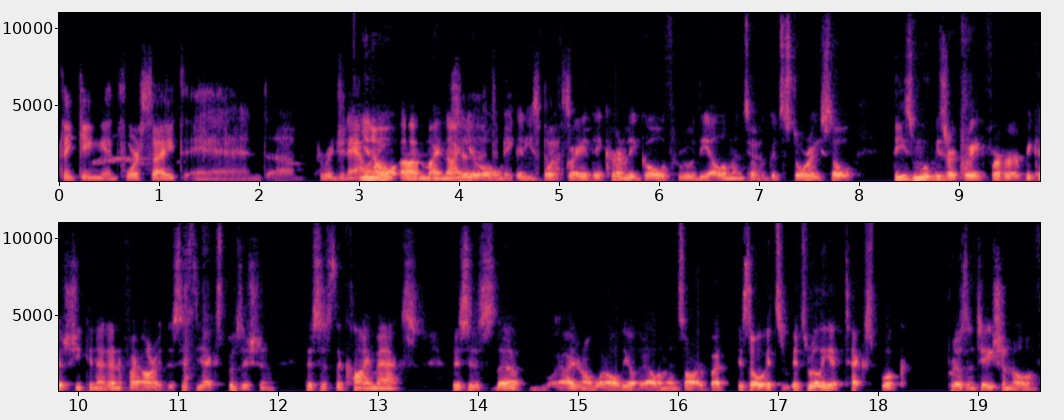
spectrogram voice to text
thinking and foresight and um, originality. You know, uh, my nine-year-old make in these fourth possible. grade, they currently go through the elements of a good story. So these movies are great for her because she can identify, all right, this is the exposition, this is the climax, this is the I don't know what all the other elements are, but so it's it's really a textbook presentation of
